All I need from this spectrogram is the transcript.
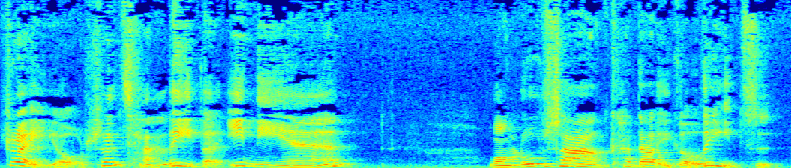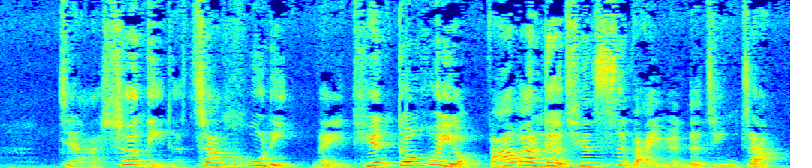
最有生产力的一年》。网络上看到一个例子，假设你的账户里每天都会有八万六千四百元的进账，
